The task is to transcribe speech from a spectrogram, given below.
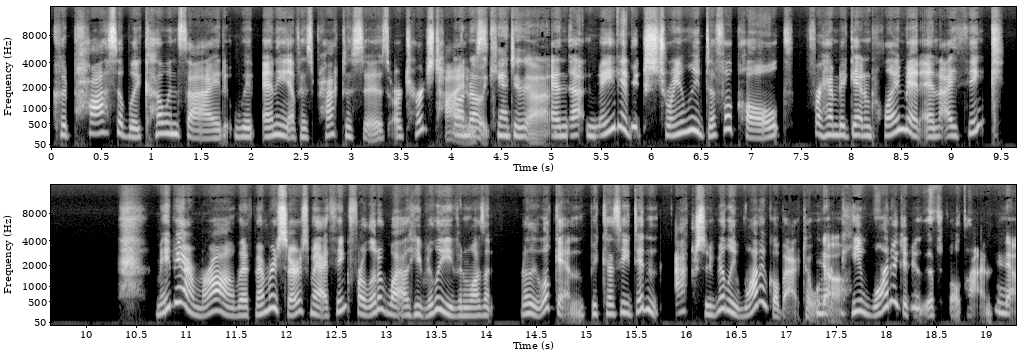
could possibly coincide with any of his practices or church times. Oh, no, we can't do that. And that made it extremely difficult for him to get employment. And I think maybe I'm wrong, but if memory serves me, I think for a little while he really even wasn't really looking because he didn't actually really want to go back to work. No. He wanted to do this full time. No,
